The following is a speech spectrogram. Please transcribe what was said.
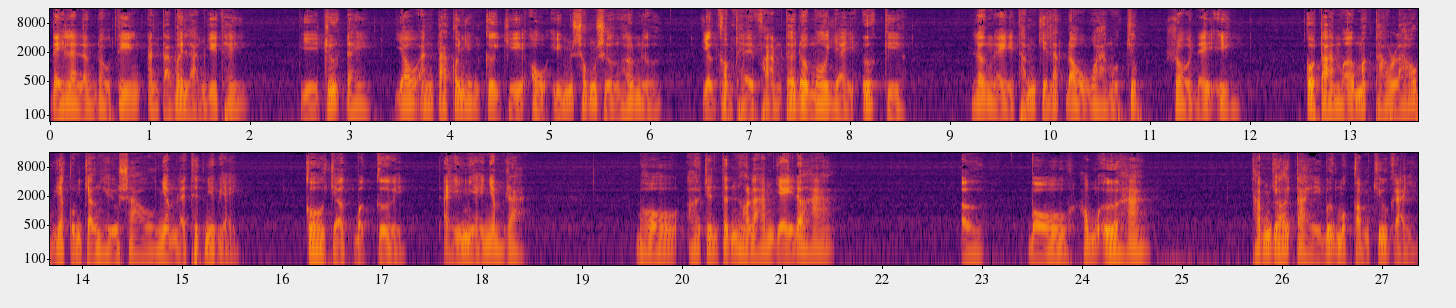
Đây là lần đầu tiên anh ta mới làm như thế. Vì trước đây, Dầu anh ta có những cử chỉ âu yếm sống sượng hơn nữa, Vẫn không thể phạm tới đôi môi dày ướt kia. Lần này Thấm chỉ lắc đầu qua một chút, Rồi để yên. Cô ta mở mắt thao láo Và cũng chẳng hiểu sao Nhâm lại thích như vậy. Cô chợt bật cười ẩy nhẹ Nhâm ra. Bộ, ở trên tỉnh họ làm vậy đó hả? Ừ Bộ không ưa hả? Thấm giói tay bước một cọng chiếu gãy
